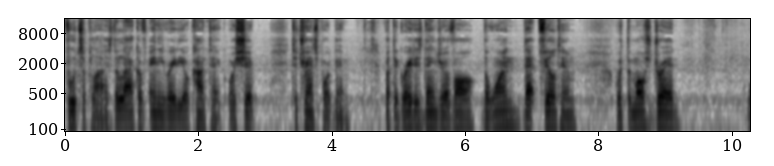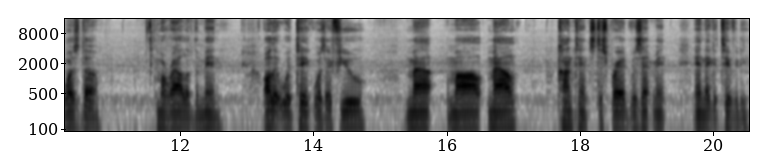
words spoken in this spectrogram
food supplies, the lack of any radio contact or ship to transport them. But the greatest danger of all, the one that filled him with the most dread was the morale of the men. All it would take was a few mal, mal, mal contents to spread resentment and negativity.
